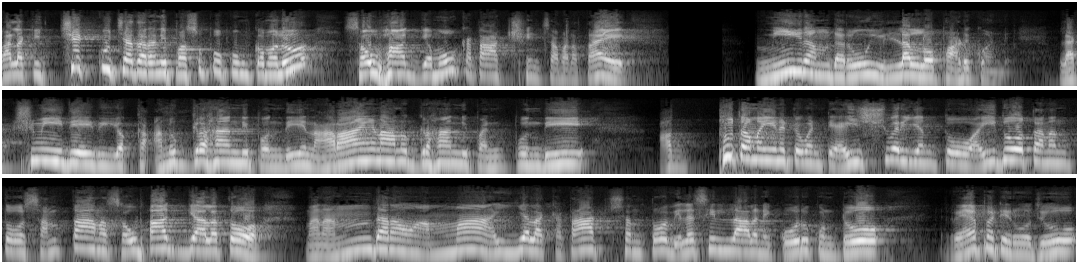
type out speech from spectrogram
వాళ్ళకి చెక్కు చెదరని పసుపు కుంకుమలు సౌభాగ్యము కటాక్షించబడతాయి. మీరందరూ ఇళ్ళల్లో పాడుకోండి. లక్ష్మీదేవి యొక్క అనుగ్రహాన్ని పొంది నారాయణ అనుగ్రహాన్ని పం- పొంది అద్భుతమైనటువంటి ఐశ్వర్యంతో ఐదోతనంతో సంతాన సౌభాగ్యాలతో మనందరం అమ్మ అయ్యల కటాక్షంతో విలసిల్లాలని కోరుకుంటూ రేపటి రోజు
